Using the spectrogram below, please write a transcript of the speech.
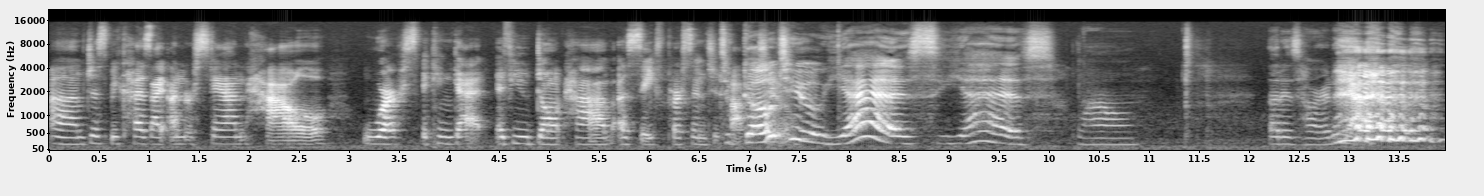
um, just because i understand how worse it can get if you don't have a safe person to, to talk go to. to. Yes. Yes. Wow that is hard.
